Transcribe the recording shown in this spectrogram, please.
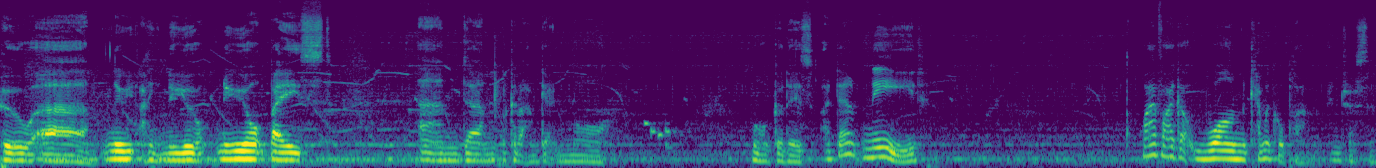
who uh, New I think New York New York based, and um, look at that, I'm getting more goodies. I don't need. Why have I got one chemical plant? Interesting.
